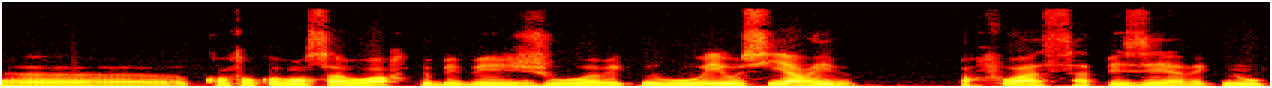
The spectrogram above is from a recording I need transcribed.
Euh, quand on commence à voir que bébé joue avec nous et aussi arrive parfois à s'apaiser avec nous,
